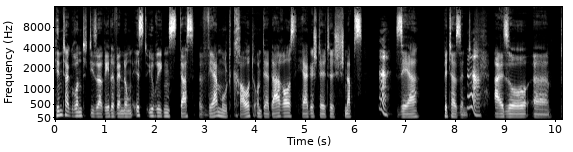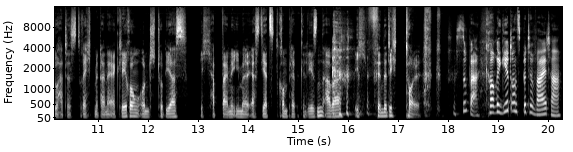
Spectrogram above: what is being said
Hintergrund dieser Redewendung ist übrigens das Wermutkraut und der daraus hergestellte Schnaps ah. sehr bitter sind. Ah. Also äh, du hattest recht mit deiner Erklärung und Tobias, ich habe deine E-Mail erst jetzt komplett gelesen, aber ich finde dich toll. Super. Korrigiert uns bitte weiter.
